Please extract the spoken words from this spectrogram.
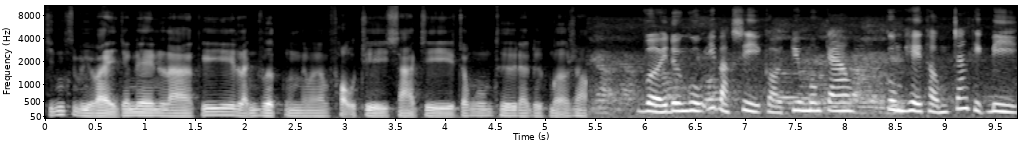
chính vì vậy cho nên là cái lĩnh vực phẫu trị xạ trị trong ung thư đã được mở rộng. Với đội ngũ y bác sĩ có chuyên môn cao cùng hệ thống trang thiết bị,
